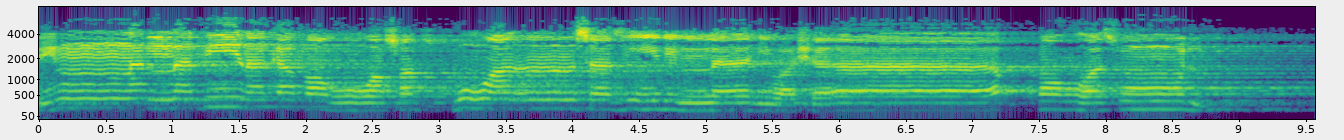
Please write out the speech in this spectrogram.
إن الذين كفروا وصدوا عن سبيل الله وشاقوا الرسول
